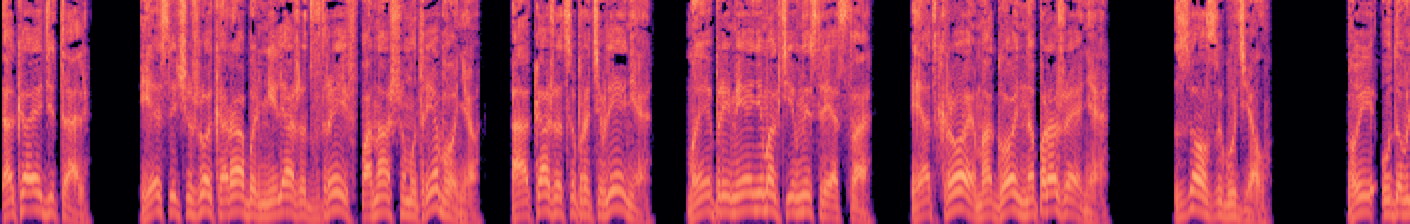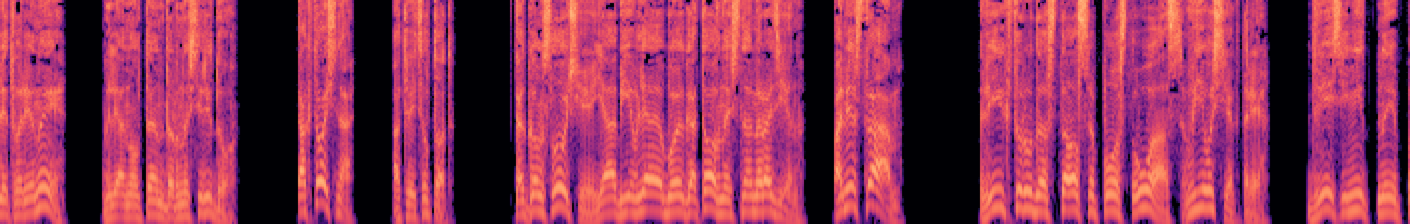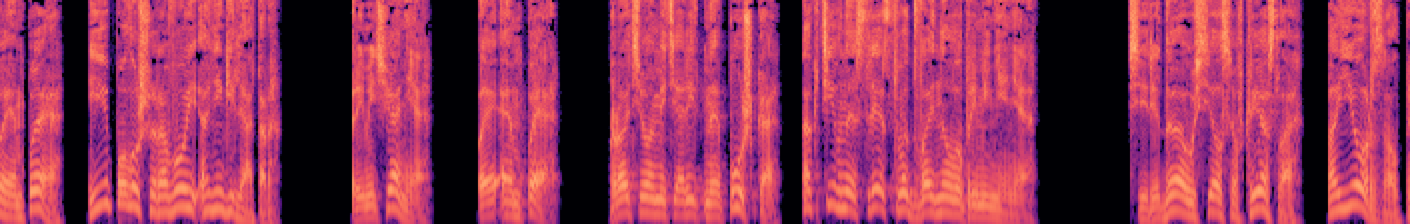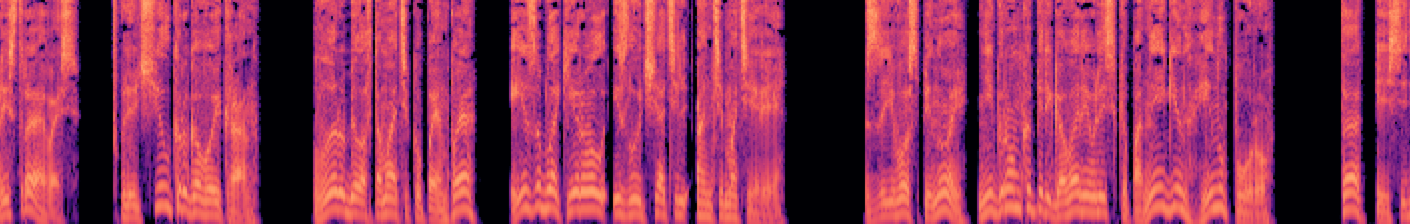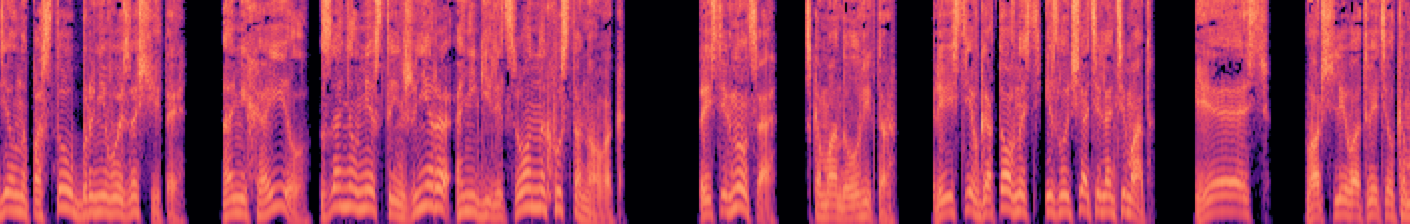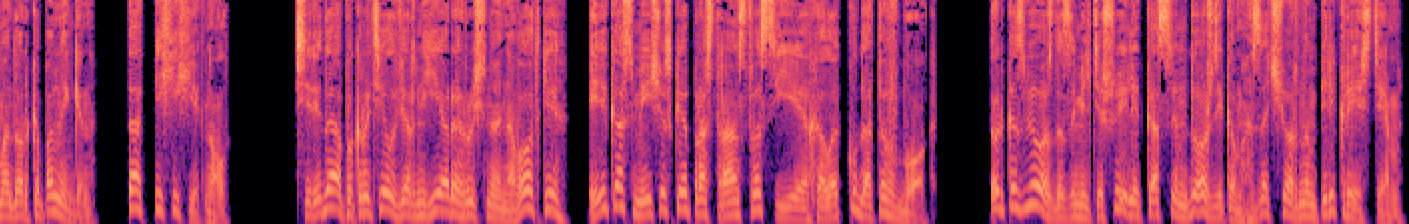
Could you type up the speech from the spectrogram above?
«Такая деталь. Если чужой корабль не ляжет в дрейф по нашему требованию, а окажет сопротивление, мы применим активные средства и откроем огонь на поражение». Зал загудел. «Вы удовлетворены?» — глянул тендер на середу. «Так точно!» — ответил тот. «В таком случае я объявляю боеготовность номер один. По местам!» Виктору достался пост УАЗ в его секторе две зенитные ПМП и полушаровой аннигилятор. Примечание. ПМП. Противометеоритная пушка. Активное средство двойного применения. Середа уселся в кресло, поерзал, пристраиваясь. Включил круговой экран. Вырубил автоматику ПМП и заблокировал излучатель антиматерии. За его спиной негромко переговаривались Капаныгин и Нупуру. Таппи сидел на посту броневой защиты, а Михаил занял место инженера аннигиляционных установок. «Пристегнуться!» — скомандовал Виктор. «Привести в готовность излучатель антимат». «Есть!» — ворчливо ответил командор Капаныгин. Таппи хихикнул. Середа покрутил верньеры ручной наводки, и космическое пространство съехало куда-то в бок. Только звезды замельтешили косым дождиком за черным перекрестием.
